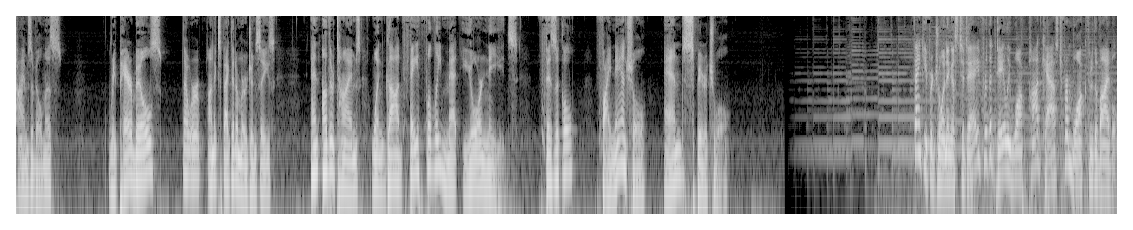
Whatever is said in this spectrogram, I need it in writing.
times of illness, repair bills that were unexpected emergencies, and other times when God faithfully met your needs physical, financial, and spiritual. Thank you for joining us today for the Daily Walk podcast from Walk Thru the Bible.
